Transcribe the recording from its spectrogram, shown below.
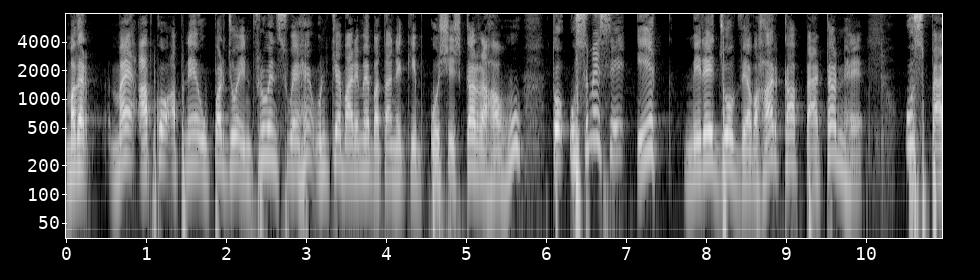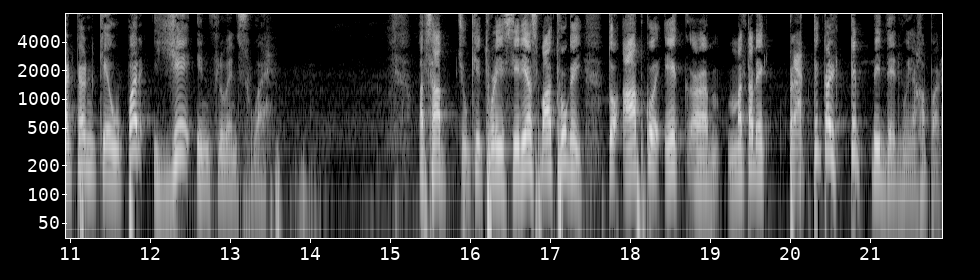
मगर मैं आपको अपने ऊपर जो इन्फ्लुएंस हुए हैं, उनके बारे में बताने की कोशिश कर रहा हूँ। तो उसमें से एक मेरे जो व्यवहार का पैटर्न है, उस पैटर्न के ऊपर ये इन्फ्लुएंस हुआ है। अब साहब, चूँकि थोड़ी सीरियस बात हो गई तो आपको एक मतलब एक प्रैक्टिकल टिप भी दे दूँ यहाँ पर।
